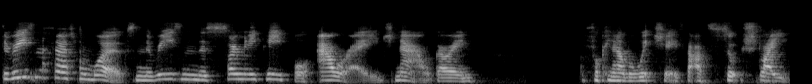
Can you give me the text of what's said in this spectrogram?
the reason the first one works and the reason there's so many people our age now going fucking hell the witches that had such like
